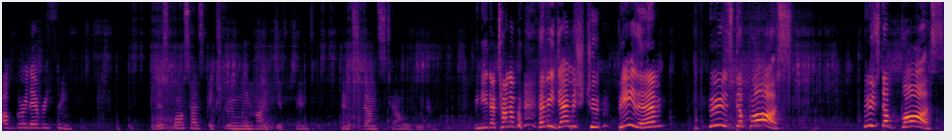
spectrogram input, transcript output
upgrade everything. This boss has extremely high defense and stunts towers with him. We need a ton of heavy damage to beat him. Who's the boss? Who's the boss?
